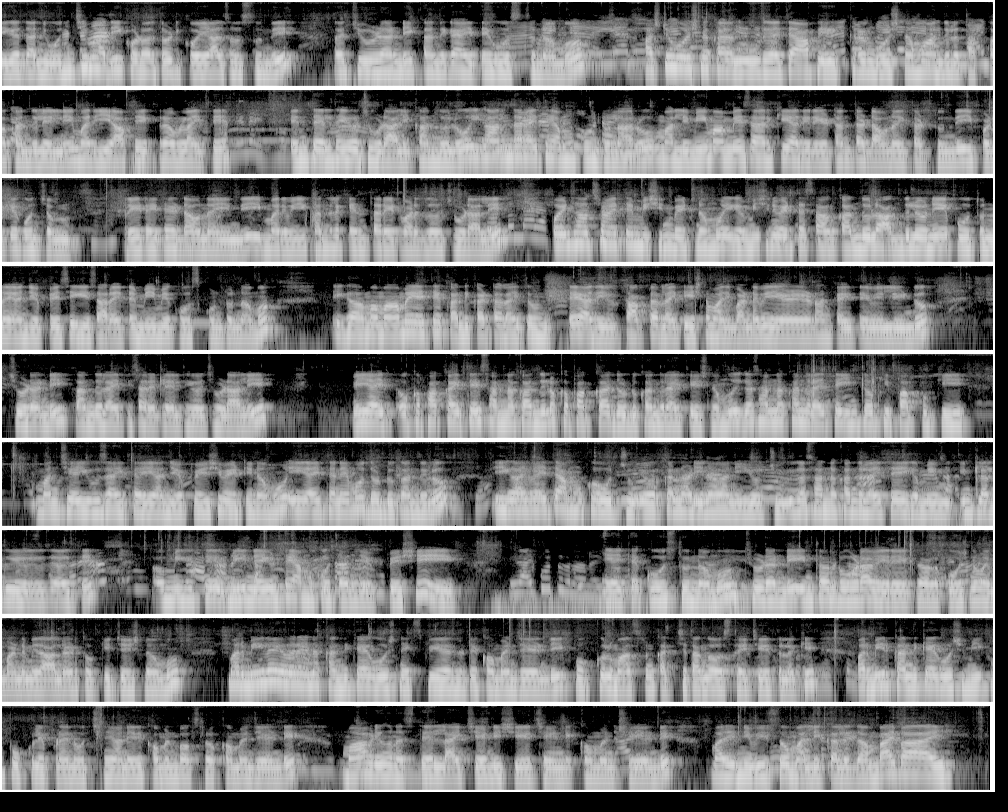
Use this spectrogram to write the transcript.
ఇక దాన్ని ఉంచి మరీ కొడవలతోటి కోయాల్సి వస్తుంది. చూడండి కందికాయ అయితే కోస్తున్నాము. ఫస్ట్ కోసిన కంది అయితే హాఫ్ ఎకరం కోసినాము. అందులో తక్కువ కందులు వెళ్ళినాయి. మరి హాఫ్ ఎకరంలో అయితే ఎంత వెళ్తాయో చూడాలి కందులు. ఇక అందరు అయితే అమ్ముకుంటున్నారు. మళ్ళీ మేము అమ్మేసరికి అది రేట్ అంతా డౌన్ అవుతట్టుంది ఇప్పటికే కొంచెం రేట్ అయితే డౌన్ అయ్యింది మరి ఈ కందులకి ఎంత రేట్ పడుతుందో చూడాలి. పోయిన సంవత్సరం అయితే మిషన్ పెట్టినాము. ఇక మిషన్ పెడితే కందులు అందులోనే పోతున్నాయి అని చెప్పేసి ఈసారి అయితే మేమే కోసుకుంటున్నాము. ఇక మా మామయ్య అయితే కంది కట్టాలు అయితే ఉంటే అది ట్రాక్టర్లు అయితే వేసినాం. అది బండ మీద వేయడానికి అయితే వెళ్ళిండు. చూడండి కందులు అయితే సరే ఎట్లా వెళ్తాయో చూడాలి. ఒక పక్క అయితే సన్న కందులు ఒక పక్క దొడ్డు కందులు అయితే వేసినాము. ఇక సన్న కందులు అయితే ఇంట్లోకి పప్పుకి మంచిగా యూజ్ అవుతాయి అని చెప్పేసి పెట్టినాము. ఇక అయితేనేమో దొడ్డు కందులు. ఇక ఇవైతే అమ్ముకోవచ్చు. ఎవరికన్నా అడిగినా కానీ ఇవ్వచ్చు ఇక సన్న కందులు అయితే ఇక మేము ఇంట్లోకి యూజ్ అయితే మిగితే మిగిలినవి ఉంటే అమ్ముకోవచ్చు అని చెప్పేసి అయితే కోస్తున్నాము. చూడండి ఇంతవరకు కూడా వేరే ఎకరాలు కోసినాము బండి మీద ఆల్రెడీ తొక్కిచ్చేసినాము. మరి మీలో ఎవరైనా కందికాయ కోసిన ఎక్స్పీరియన్స్ ఉంటే కామెంట్ చేయండి. పొక్కులు మాత్రం ఖచ్చితంగా వస్తాయి చేతులకి. మరి మీరు కందికాయ కోసి మీకు పొక్కులు ఎప్పుడైనా వచ్చినాయి అనేది కామెంట్ బాక్స్లో కామెంట్ చేయండి. మా వీడియో నచ్చితే లైక్ చేయండి షేర్ చేయండి కామెంట్ చేయండి. మరి వీడితో మళ్ళీ కలుద్దాం. Bye bye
